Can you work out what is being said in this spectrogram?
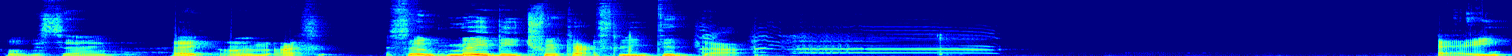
Probably saying, hey, I'm actually. So maybe Trick actually did that. A.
